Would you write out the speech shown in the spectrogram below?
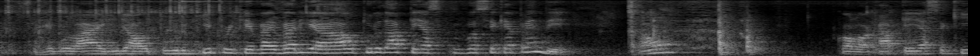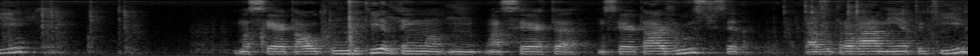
essa regulagem de altura aqui, porque vai variar a altura da peça que você quer prender. Então, coloca a peça aqui, uma certa altura aqui, ele tem uma, uma certa, um certo ajuste, você faz o travamento aqui,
